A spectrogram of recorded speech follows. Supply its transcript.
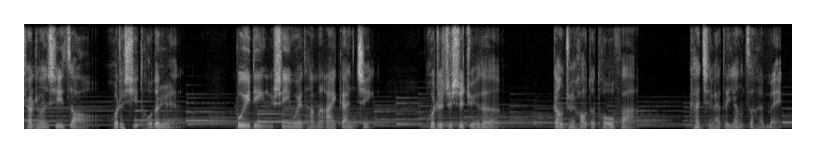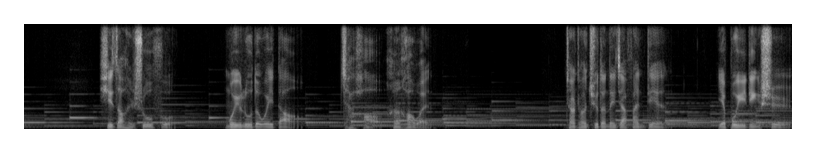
常常洗澡或者洗头的人，不一定是因为他们爱干净，或者只是觉得刚吹好的头发看起来的样子很美。洗澡很舒服，沐浴露的味道恰好很好闻。常常去的那家饭店，也不一定是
